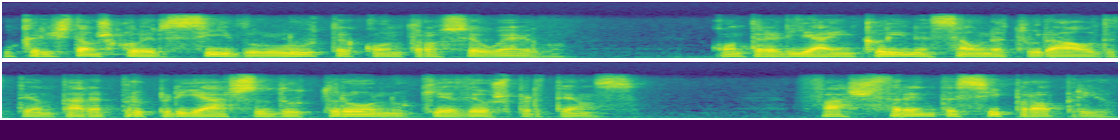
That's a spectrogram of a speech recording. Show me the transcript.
O cristão esclarecido luta contra o seu ego, contraria a inclinação natural de tentar apropriar-se do trono que a Deus pertence. Faz frente a si próprio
